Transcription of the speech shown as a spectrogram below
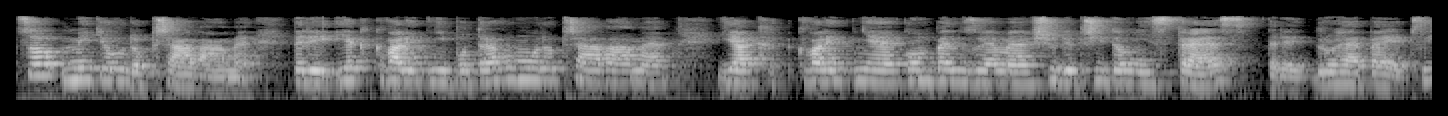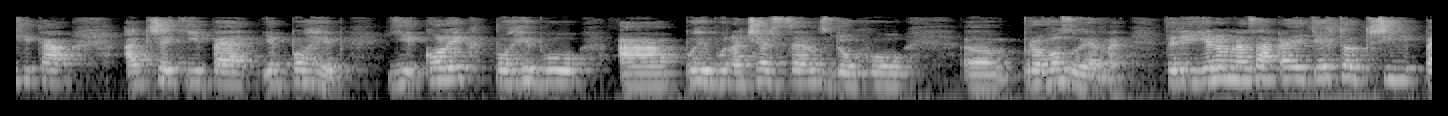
co my tělu dopřáváme. Tedy jak kvalitní potravu mu dopřáváme, jak kvalitně kompenzujeme všudy přítomný stres, tedy druhé P je psychika a třetí P je pohyb. Kolik pohybu a pohybu na čerstvém vzduchu provozujeme. Tedy jenom na základě těchto tří P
